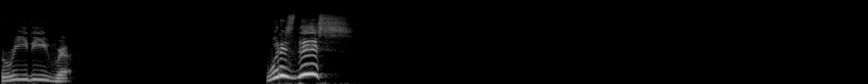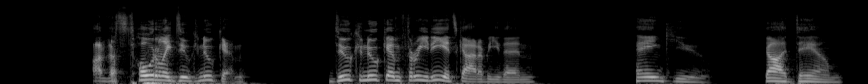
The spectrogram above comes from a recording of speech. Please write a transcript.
3D re What is this? Oh, that's totally Duke Nukem. Duke Nukem 3D it's gotta be then. Thank you. God damn.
